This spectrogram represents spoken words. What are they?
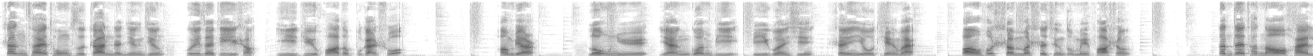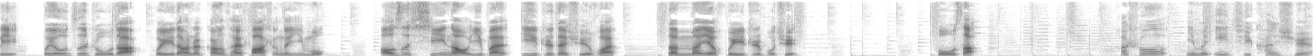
善财童子战战兢兢跪在地上，一句话都不敢说。旁边，龙女眼观鼻，鼻观心，神游天外，仿佛什么事情都没发生。但在他脑海里，不由自主地回荡着刚才发生的一幕，好似洗脑一般，一直在循环，怎么也挥之不去。菩萨，他说：“你们一起看雪，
